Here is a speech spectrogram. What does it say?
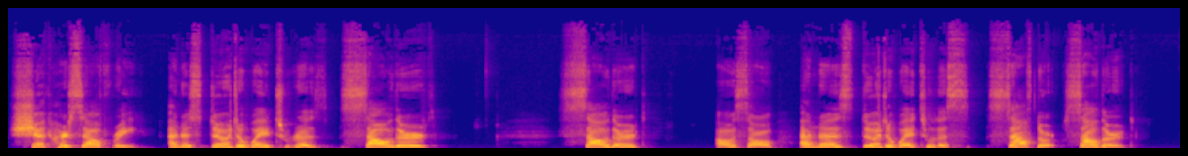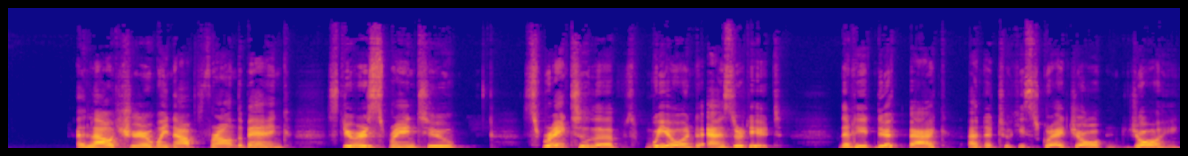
shook herself free, and stood away to the southward, southward, also and uh, stood away to the southward. southward. A loud cheer went up from the bank. Stuart sprang to sprang to the wheel and answered it. Then he looked back, and to his great joy,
